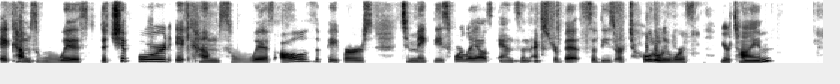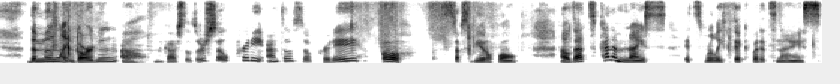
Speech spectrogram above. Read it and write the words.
It comes with the chipboard. It comes with all of the papers to make these four layouts and some extra bits. So these are totally worth your time. The Moonlit Garden. Oh my gosh, those are so pretty. Aren't those so pretty? Oh, stuff's beautiful. Oh, that's kind of nice. It's really thick, but it's nice.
